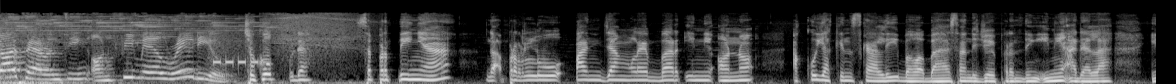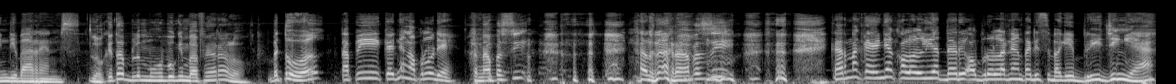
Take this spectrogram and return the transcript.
Joy Parenting on Female Radio. Cukup udah. Sepertinya nggak perlu panjang lebar ini ono. Aku yakin sekali bahwa bahasan di Joy Parenting ini adalah Indi Barens. Loh kita belum menghubungi Mbak Vera loh. Betul, tapi kayaknya nggak perlu deh. Kenapa sih? Karena Kenapa sih? Karena kayaknya kalau lihat dari obrolan yang tadi sebagai bridging ya,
